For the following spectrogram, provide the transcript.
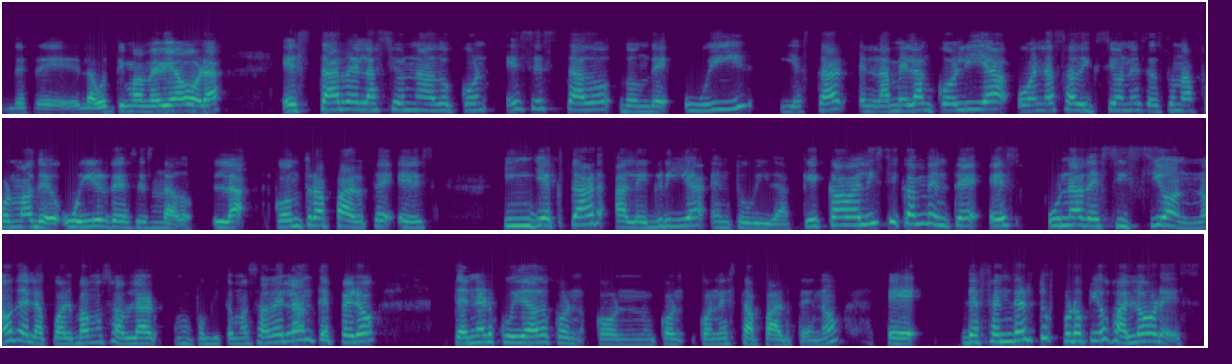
desde la última media hora está relacionado con ese estado donde huir y estar en la melancolía o en las adicciones es una forma de huir de ese estado. La contraparte es inyectar alegría en tu vida, que cabalísticamente es una decisión, ¿no? De la cual vamos a hablar un poquito más adelante, pero tener cuidado con, con- con- con esta parte, ¿no? Eh, defender tus propios valores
